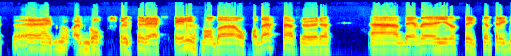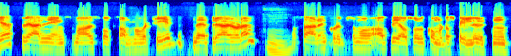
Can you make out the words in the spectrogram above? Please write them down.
et, et, et godt strukturert spill, både opp og depp. Jeg tror eh, det vil gir oss styrke og trygghet. Vi er en gjeng som har stått sammen over tid. Det tror jeg gjør det. Og så er det en klubb som at vi også kommer til å spille uten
